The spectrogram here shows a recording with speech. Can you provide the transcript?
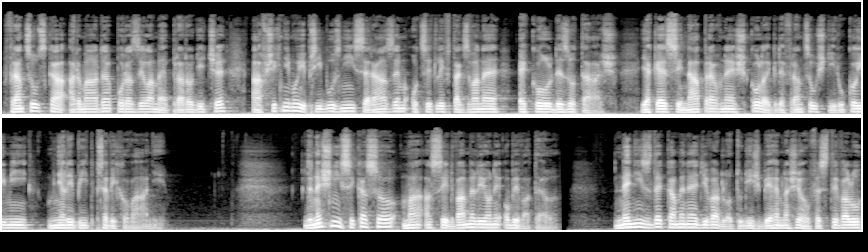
francouzská armáda porazila mé prarodiče a všichni moji příbuzní se rázem ocitli v takzvané École des Otages, jakési nápravné škole, kde francouzští rukojmí měli být převychováni. Dnešní Sikaso má asi 2 miliony obyvatel. Není zde kamenné divadlo, tudíž během našeho festivalu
